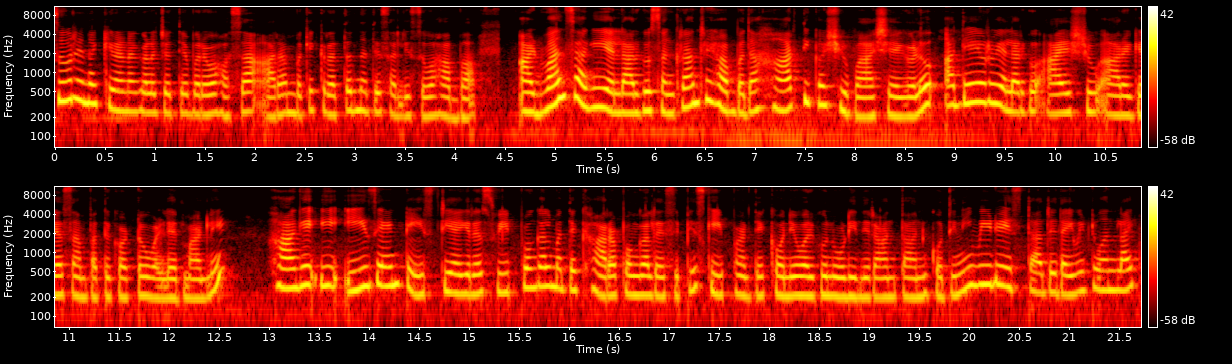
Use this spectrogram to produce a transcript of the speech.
ಸೂರ್ಯನ ಕಿರಣಗಳ ಜೊತೆ ಬರುವ ಹೊಸ ಆರಂಭಕ್ಕೆ ಕೃತಜ್ಞತೆ ಸಲ್ಲಿಸುವ ಹಬ್ಬ. ಅಡ್ವಾನ್ಸ್ ಆಗಿ ಎಲ್ಲರಿಗೂ ಸಂಕ್ರಾಂತಿ ಹಬ್ಬದ ಆರ್ಥಿಕ ಶುಭಾಶಯಗಳು. ಆ ದೇವರು ಎಲ್ಲರಿಗೂ ಆಯುಷು ಆರೋಗ್ಯ, ಸಂಪತ್ತು ಕೊಟ್ಟು ಒಳ್ಳೇದು ಮಾಡಲಿ. ಹಾಗೆ ಈ ಈಸಿ ಆ್ಯಂಡ್ ಟೇಸ್ಟಿಯಾಗಿರೋ ಸ್ವೀಟ್ ಪೊಂಗಲ್ ಮತ್ತು ಖಾರ ಪೊಂಗಲ್ ರೆಸಿಪಿ ಸ್ಕೀಪ್ ಮಾಡಿದೆ ಕೊನೆವರೆಗೂ ನೋಡಿದ್ದೀರಾ ಅಂತ ಅನ್ಕೋತೀನಿ. ವಿಡಿಯೋ ಇಷ್ಟ ಆದರೆ ದಯವಿಟ್ಟು ಒಂದು ಲೈಕ್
